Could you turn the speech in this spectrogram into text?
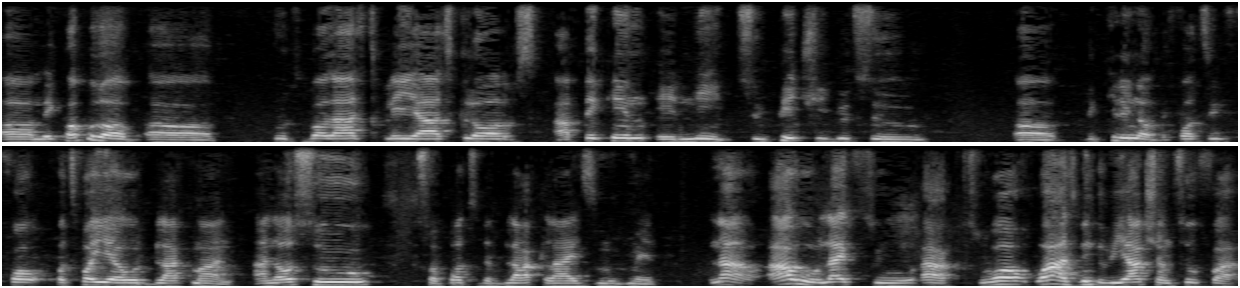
Um, a couple of uh, footballers, players, clubs are taking a need to pay tribute to uh, the killing of the 44, 44 year old black man and also support the Black Lives Movement. Now, I would like to ask what, what has been the reaction so far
